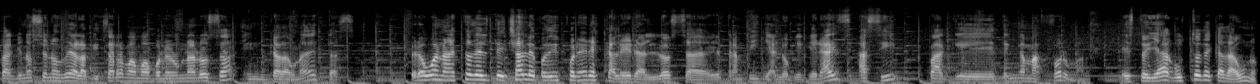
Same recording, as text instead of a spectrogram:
para que no se nos vea la pizarra, vamos a poner una losa en cada una de estas. Pero bueno, a esto del techado le podéis poner escaleras, losas, eh, trampillas, lo que queráis, así para que tenga más forma. Esto ya a gusto de cada uno.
